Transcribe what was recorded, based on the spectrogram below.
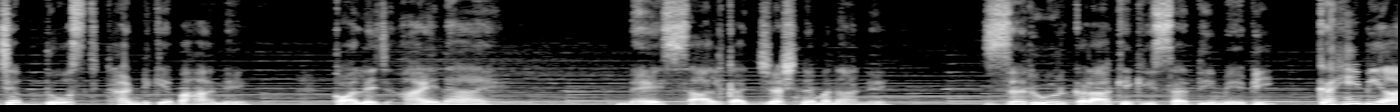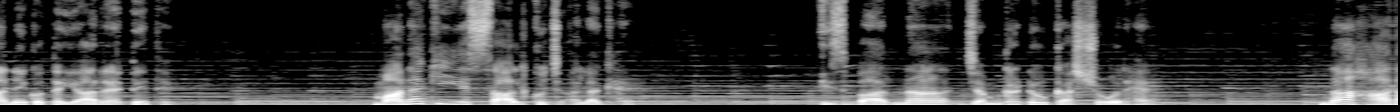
जब दोस्त ठंड के बहाने कॉलेज आए ना आए, नए साल का जश्न मनाने, ज़रूर कड़ाके की सर्दी में भी कहीं भी आने को तैयार रहते थे। माना कि यह साल कुछ अलग है। इस बार ना जमघटों का शोर है, ना हाथ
